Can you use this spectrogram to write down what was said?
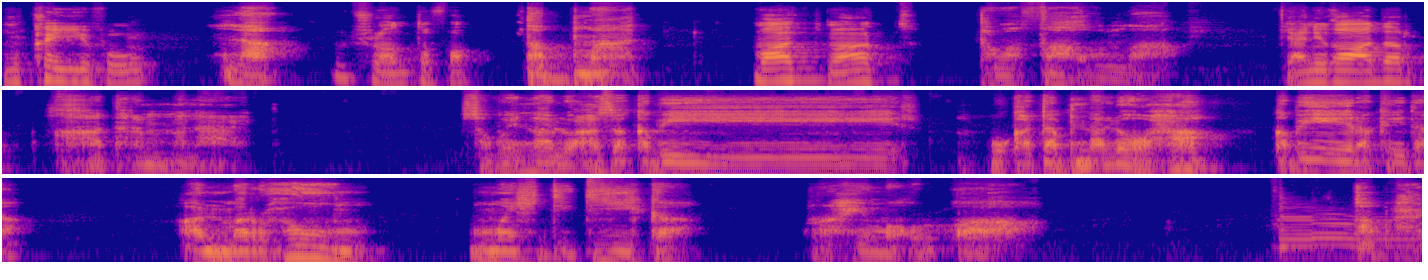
مكيفه؟ لا. وشلون طفى؟ طب مات. مات مات. توفاه الله. يعني غادر. خاطر الملاعب سوينا له عزا كبير وكتبنا لوحة كبيرة كده. المرحوم مجدي ديكا رحمه الله. طبعا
